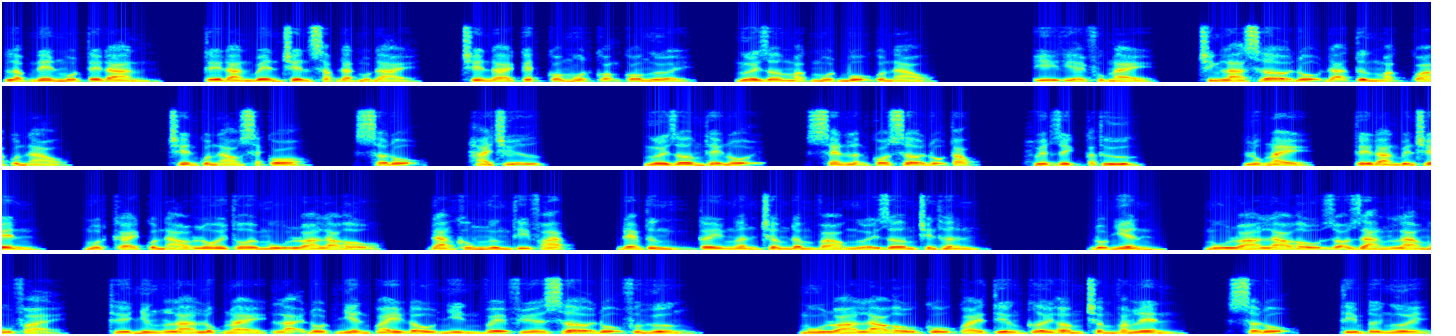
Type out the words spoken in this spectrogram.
lập nên một tế đàn tế đàn bên trên sắp đặt một đài, trên đài kết có một cọn cỏ người người dơ mặc một bộ quần áo. Y thể phục này chính là sở độ đã từng mặc qua quần áo. Trên quần áo sẽ có sở độ, hai chữ. Người dơm thể nội xen lẫn có sở độ tóc, huyết dịch các thứ. Lúc này, tế đàn bên trên, một cái quần áo lôi thôi mù lòa lao hậu đang không ngừng thi pháp, đem từng cây ngân châm đâm vào người dơm trên thân. Đột nhiên, mù lòa lao hậu rõ ràng là mù phải, thế nhưng là lúc này lại đột nhiên quay đầu nhìn về phía sở độ phương hướng. Mù lòa lao hậu cổ quái tiếng cười âm trầm vang lên, sở độ, tìm tới ngươi.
